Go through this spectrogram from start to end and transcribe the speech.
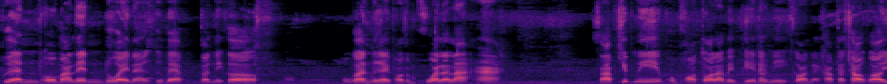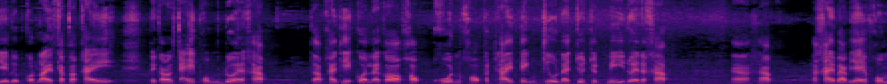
เพื่อนโทรมาเล่นด้วยนะ คือแบบตอนนี้ก็ ผมก็เหนื่อยพอสมควรแล้วล่ะ อ่าสำหรับคลิปนี้ผมขอตัวลาไปเพียงเท่านี้ก่อนนะครับ ถ้าชอบก็อย่าลืมกดไลค์ซับสไครต์เป็นกำลังใจให้ผมด้วยครับสำหรับใครที่กดแล้วก็ขอบคุณขอพระทัย thank you นะจุดจุดนี้ด้วยนะครับอ่าครับ ถ้าใครแบบอยากให้ผม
